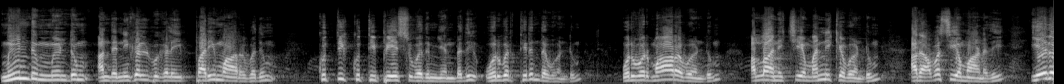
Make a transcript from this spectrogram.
மீண்டும் மீண்டும் அந்த நிகழ்வுகளை பரிமாறுவதும் குத்தி குத்தி பேசுவதும் என்பது ஒருவர் திருந்த வேண்டும். ஒருவர் மாற வேண்டும் அல்லாஹ் நிச்சயம் மன்னிக்க வேண்டும். அது அவசியமானது. ஏதோ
